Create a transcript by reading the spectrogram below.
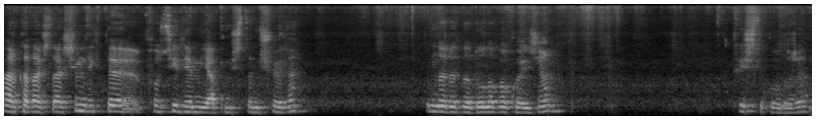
Arkadaşlar şimdilik de fasulyemi yapmıştım şöyle. Bunları da dolaba koyacağım. Kışlık olarak.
